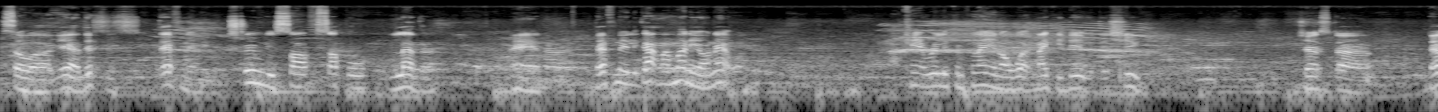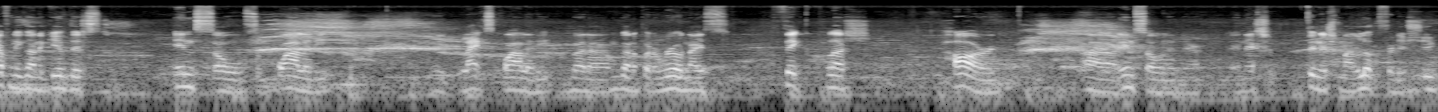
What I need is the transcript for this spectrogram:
So uh, yeah, this is definitely extremely soft, supple leather and uh, definitely got my money on that one. I can't really complain on what Nike did with this shoe. Just uh, definitely to give this insole some quality. It lacks quality, but uh, I'm to put a real nice, thick, plush, hard uh, insole in there, and that should finish my look for this shoe.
